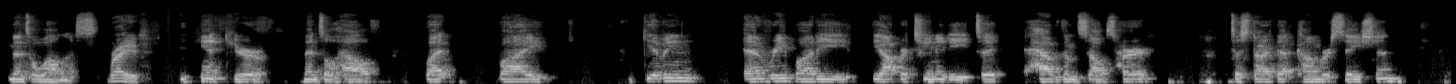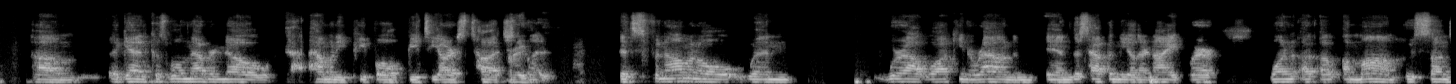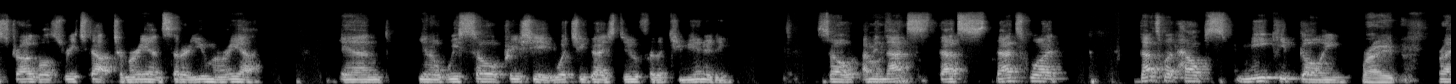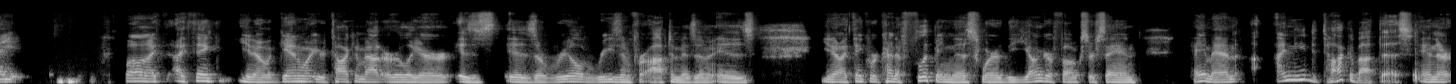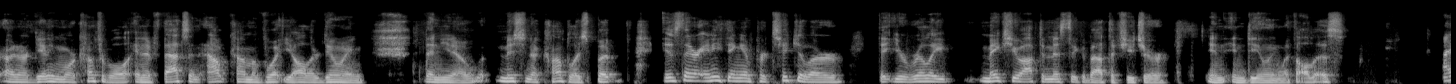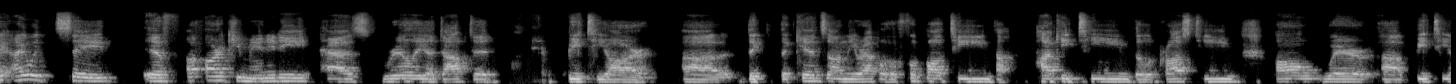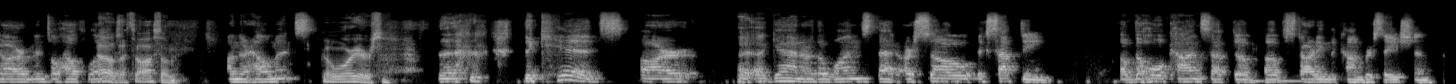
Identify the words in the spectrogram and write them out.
mental wellness. Right. You can't cure mental health, but by giving everybody the opportunity to have themselves heard to start that conversation. Um, again, because we'll never know how many people BTRs touched, right. but it's phenomenal when we're out walking around and, and this happened the other night where one a, a mom whose son struggles reached out to Maria and said, Are you Maria? And you know, we so appreciate what you guys do for the community. So I mean that's that's that's what that's what helps me keep going. Right. Right. Well, I, I think, you know, again, what you're talking about earlier is is a real reason for optimism is, you know, I think we're kind of flipping this where the younger folks are saying, hey man i need to talk about this and are, and are getting more comfortable. And if that's an outcome of what y'all are doing then you know mission accomplished. But is there anything in particular that you're really makes you optimistic about the future in in dealing with all this? I, I would say if our community has really adopted btr uh, the, the kids on the Arapahoe football team, the hockey team, the lacrosse team, all wear uh, BTR mental health logos. Oh, that's awesome. On their helmets. Go Warriors. The, the kids are, again, are the ones that are so accepting of the whole concept of, of starting the conversation.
